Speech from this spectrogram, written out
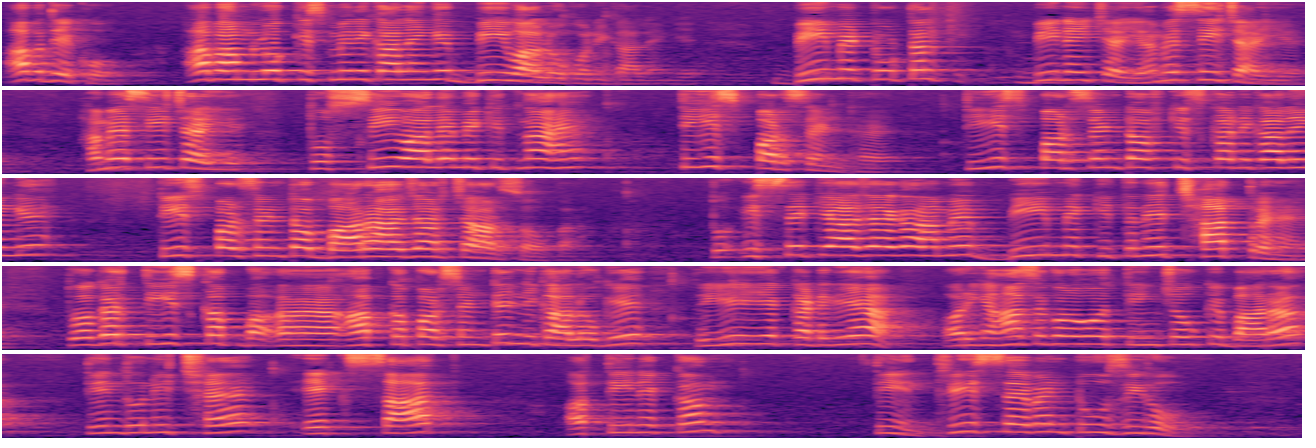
अब देखो, अब हम लोग किसमें निकालेंगे? बी वालों को निकालेंगे। बी में टोटल बी नहीं चाहिए, हमें सी चाहिए। हमें सी चाहिए। तो सी वाले में कितना है? तीस परसेंट है। तीस परसेंट ऑफ़ किसका निकालेंगे? तीस परसेंट ऑफ़ बारह हज़ार चार सौ का। तो इससे क्या आ जाएगा हमें? बी में कितने छात्र हैं? तो अगर तीस का आपका परसेंटेज निकालोगे तो ये ये कट गया। और यहाँ से करोगे तीन चौके बारह, तीन दूनी छः एक सात, और तीन एक कम तीन। Three seven two zero.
